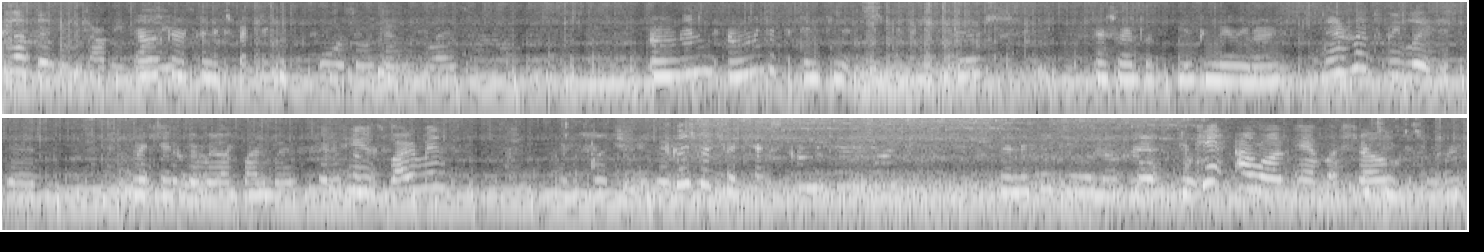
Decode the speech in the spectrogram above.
He does this every time he That was kind of unexpected. Every time he plays. I'm gonna, I want to get the infinite speed boost. That's why I put you can really run. There's one speed is good. Might take a Get rid of. Spider-Man. And if you use Spider-Man, it's literally You guys watch my text commentary one? Then I think you will know how to You can't outrun ambush, Let's see so if this will work.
